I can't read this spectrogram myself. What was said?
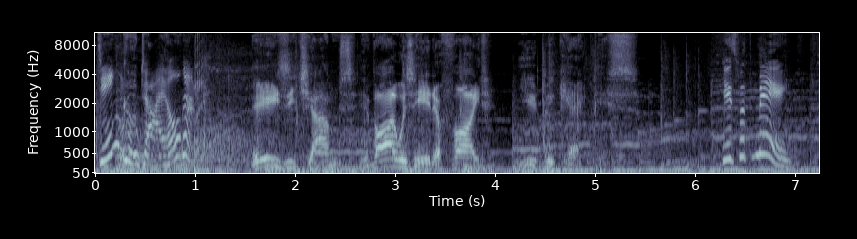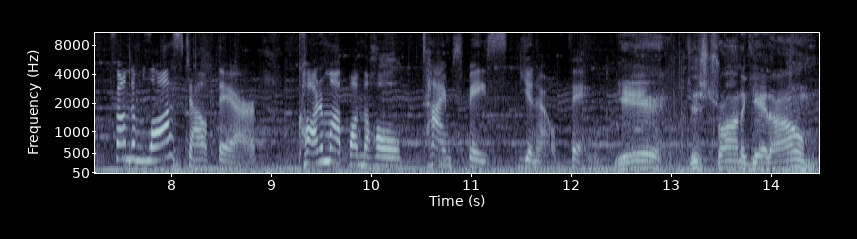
Dingodile? Easy, chums. If I was here to fight, you'd be Cactus. He's with me. Found him lost out there. Caught him up on the whole time-space, you know, thing. Yeah, just trying to get home.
